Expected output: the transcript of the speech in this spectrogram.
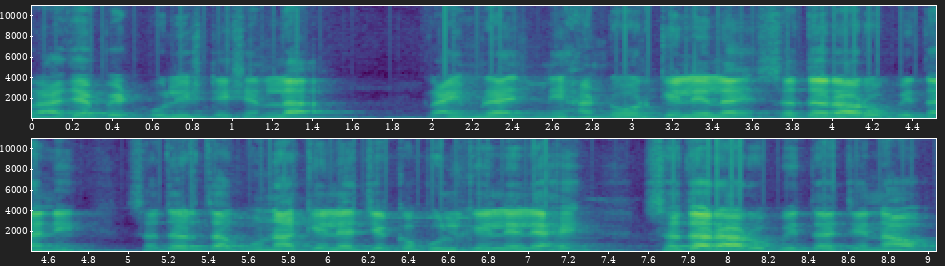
राजापेठ पोलीस स्टेशनला क्राईम ब्रँचने हँडओव्हर केलेला आहे. सदर आरोपितांनी सदरचा गुन्हा केल्याचे कबूल केलेले आहे. सदर आरोपिताचे नाव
